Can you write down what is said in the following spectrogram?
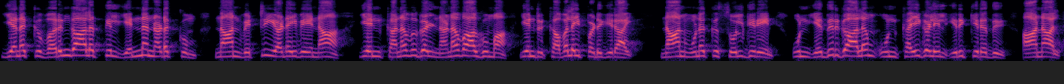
எனக்கு வருங்காலத்தில் என்ன நடக்கும்? நான் வெற்றி அடைவேனா? என் கனவுகள் நனவாகுமா? என்று கவலைப்படுகிறாய். நான் உனக்கு சொல்கிறேன் உன் எதிர்காலம் உன் கைகளில் இருக்கிறது. ஆனால்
